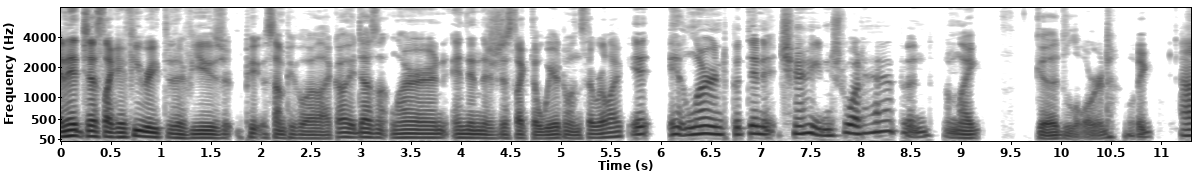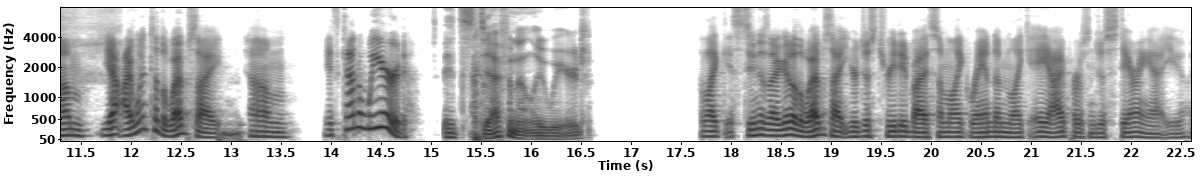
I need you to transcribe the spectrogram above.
And it just like if you read through the reviews, some people are like, "Oh, it doesn't learn," and then there's just like the weird ones that were like, "It it learned, but then it changed. What happened?" I'm like, "Good lord!" Like um, yeah, I went to the website. Um, it's kind of weird. it's definitely weird. Like as soon as I go to the website, you're just treated by some like random like AI person just staring at you.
